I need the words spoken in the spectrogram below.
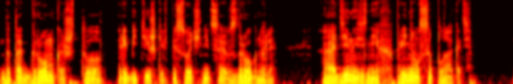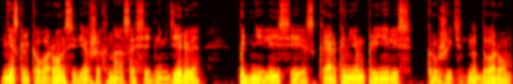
Да так громко, что ребятишки в песочнице вздрогнули. А один из них принялся плакать. Несколько ворон, сидевших на соседнем дереве, поднялись и с карканьем принялись кружить над двором.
